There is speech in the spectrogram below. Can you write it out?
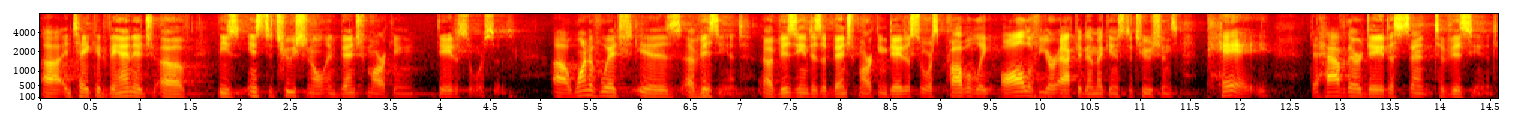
uh, and take advantage of these institutional and benchmarking data sources uh, one of which is uh, Vizient. Uh, Vizient is a benchmarking data source. Probably all of your academic institutions pay to have their data sent to Vizient.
